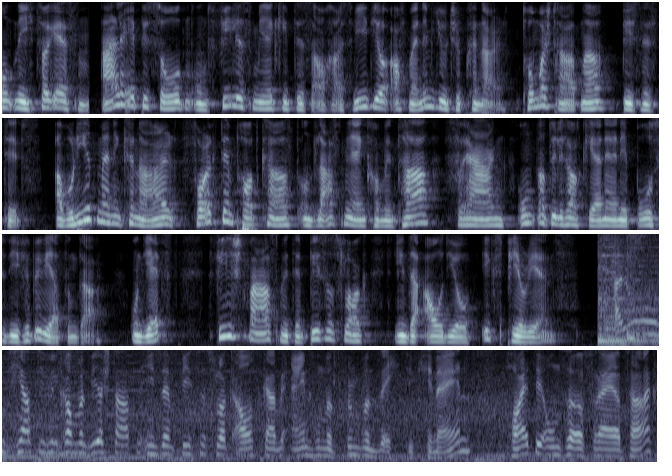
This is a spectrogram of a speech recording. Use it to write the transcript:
Und nicht vergessen, alle Episoden und vieles mehr gibt es auch als Video auf meinem YouTube-Kanal. Thomas Stratner, Business Tipps. Abonniert meinen Kanal, folgt dem Podcast und lasst mir einen Kommentar, Fragen und natürlich auch gerne eine positive Bewertung da. Und jetzt viel Spaß mit dem Business Vlog in der Audio Experience. Hallo und herzlich willkommen. Wir starten in den Business Vlog Ausgabe 165 hinein. Heute unser freier Tag.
